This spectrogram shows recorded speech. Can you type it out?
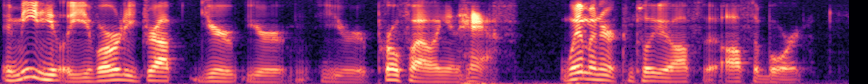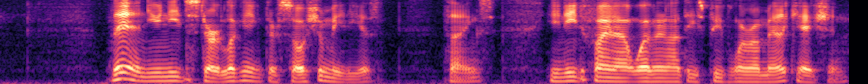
immediately you've already dropped your your your profiling in half. Women are completely off the off the board. Then you need to start looking at their social medias things. You need to find out whether or not these people are on medication.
